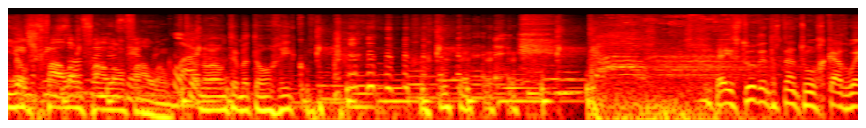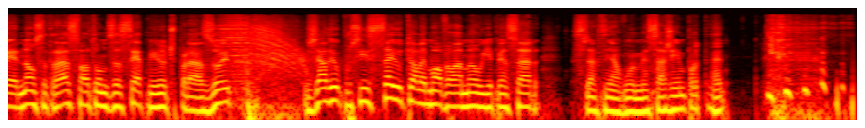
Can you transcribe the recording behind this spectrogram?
e eles que falam, falam, falam. Claro. Então não é um tema tão rico. é isso tudo, entretanto o recado é não se atrase, faltam 17 minutos para as 8. Já deu por si, sei o telemóvel à mão e a pensar, será que tinha alguma mensagem importante?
